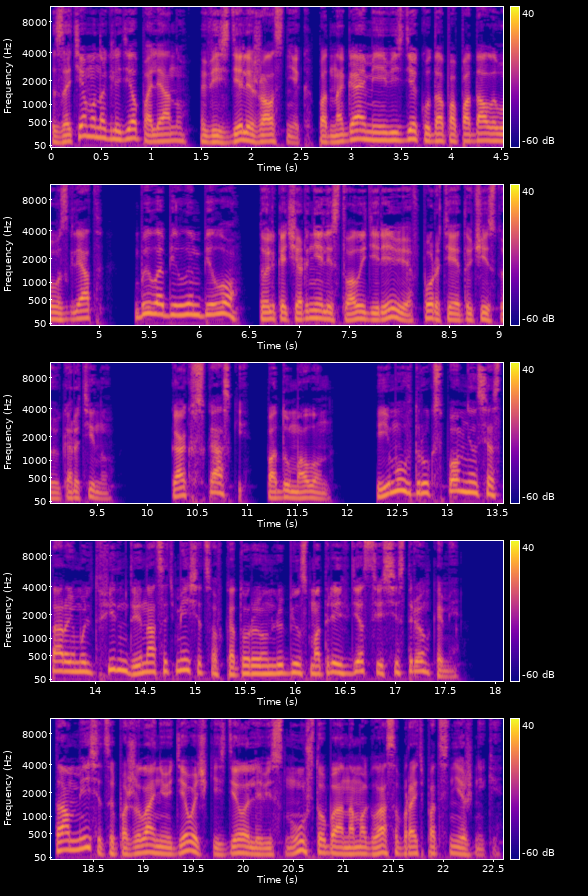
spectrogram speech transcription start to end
Затем он оглядел поляну. Везде лежал снег. Под ногами и везде, куда попадал его взгляд, было белым-бело. Только чернели стволы деревьев, портя эту чистую картину. «Как в сказке», — подумал он. Ему вдруг вспомнился старый мультфильм «12 месяцев», который он любил смотреть в детстве с сестренками. Там месяцы по желанию девочки сделали весну, чтобы она могла собрать подснежники.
